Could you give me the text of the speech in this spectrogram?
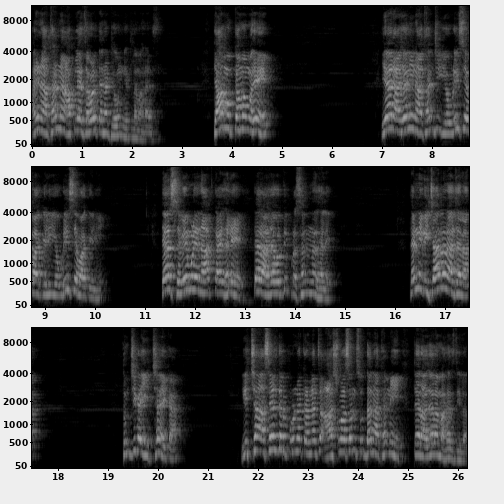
आणि नाथांना आपल्या जवळ त्यांना ठेवून घेतलं महाराज. त्या मुक्कामामध्ये या राजाने नाथांची एवढी सेवा केली एवढी सेवा केली. त्या सेवेमुळे नाथ काय झाले? त्या राजावरती प्रसन्न झाले. त्यांनी विचारलं राजाला तुमची काही इच्छा आहे का? इच्छा असेल तर पूर्ण करण्याचं आश्वासन सुद्धा नाथांनी त्या राजाला महाराज दिलं.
